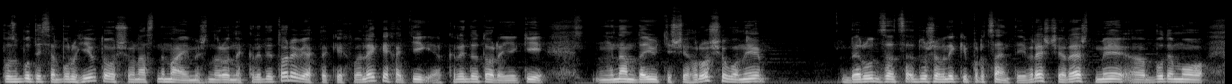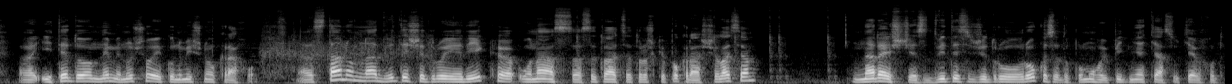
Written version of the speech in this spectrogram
позбутися боргів, того що у нас немає міжнародних кредиторів, як таких великих, а ті кредитори, які нам дають ще гроші, вони. Беруть за це дуже великі проценти, і врешті-решт ми е, будемо е, йти до неминучого економічного краху. Е, Станом на 2002 рік у нас ситуація трошки покращилася. Нарешті, з 2002 року, за допомогою підняття суттєвих от,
